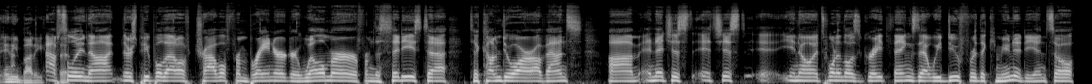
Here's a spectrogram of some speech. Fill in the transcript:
anybody? Absolutely that- not. There's people that'll travel from Brainerd or Willmar or from the cities to to come to our events, um, and it just it's just you know it's one of those great things that we do for the community. And so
